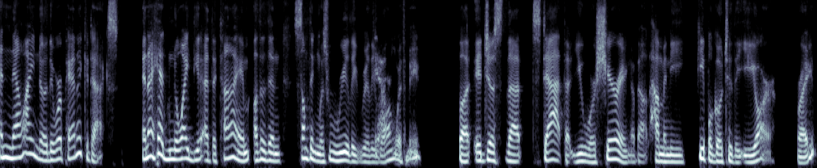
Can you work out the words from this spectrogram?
and now I know there were panic attacks. And I had no idea at the time, other than something was really, really yeah. wrong with me. But it just that stat that you were sharing about how many people go to the ER, right?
